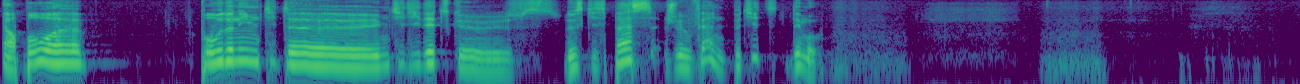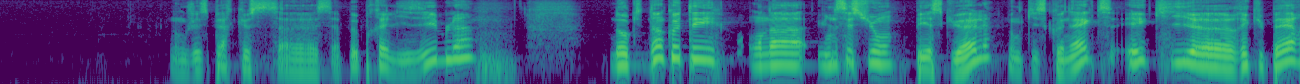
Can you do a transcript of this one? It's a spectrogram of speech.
Alors pour, pour vous donner une petite, une petite idée de ce, que, de ce qui se passe, je vais vous faire une petite démo. J'espère que c'est à peu près lisible. D'un côté, on a une session PSQL qui se connecte et qui euh, récupère,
